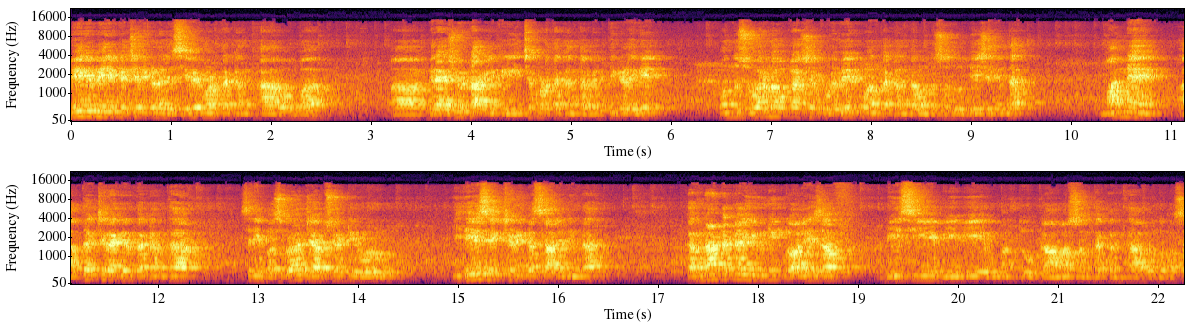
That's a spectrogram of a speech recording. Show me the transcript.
ಬೇರೆ ಬೇರೆ ಕಚೇರಿಗಳಲ್ಲಿ ಸೇವೆ ಮಾಡ್ತಕ್ಕಂತಹ ಒಬ್ಬ ಗ್ರ್ಯಾಜುಯೇಟ್ ಆಗಲಿಕ್ಕೆ ಇಚ್ಛೆ ಪಡ್ತಕ್ಕಂಥ ವ್ಯಕ್ತಿಗಳಿಗೆ ಒಂದು ಸುವರ್ಣಾವಕಾಶ ಕೊಡಬೇಕು ಅಂತಕ್ಕಂಥ ಒಂದು ಸದುದ್ದೇಶದಿಂದ ಮಾನ್ಯ ಅಧ್ಯಕ್ಷರಾಗಿರ್ತಕ್ಕಂಥ ಶ್ರೀ ಬಸವರಾಜ್ ಜಾಬ್ ಶೆಟ್ಟಿ ಅವರು ಇದೇ ಶೈಕ್ಷಣಿಕ ಸಾಲಿನಿಂದ Karnataka union college of B C A, B B A ಮತ್ತು ಕಾಮರ್ಸ್ ಅಂತಕ್ಕಂಥ ಒಂದು ಹೊಸ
